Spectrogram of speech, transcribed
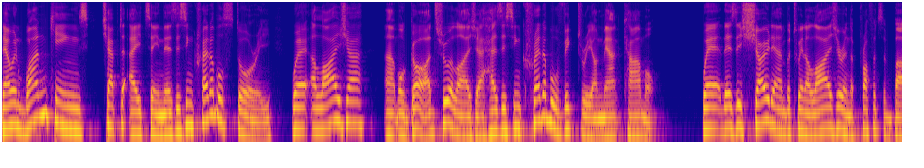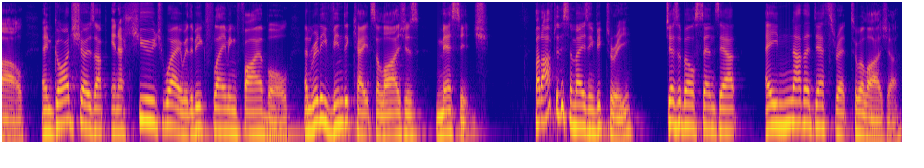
Now, in 1 Kings chapter 18, there's this incredible story where Elijah, um, or God through Elijah, has this incredible victory on Mount Carmel, where there's this showdown between Elijah and the prophets of Baal. And God shows up in a huge way with a big flaming fireball and really vindicates Elijah's message. But after this amazing victory, Jezebel sends out another death threat to Elijah,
